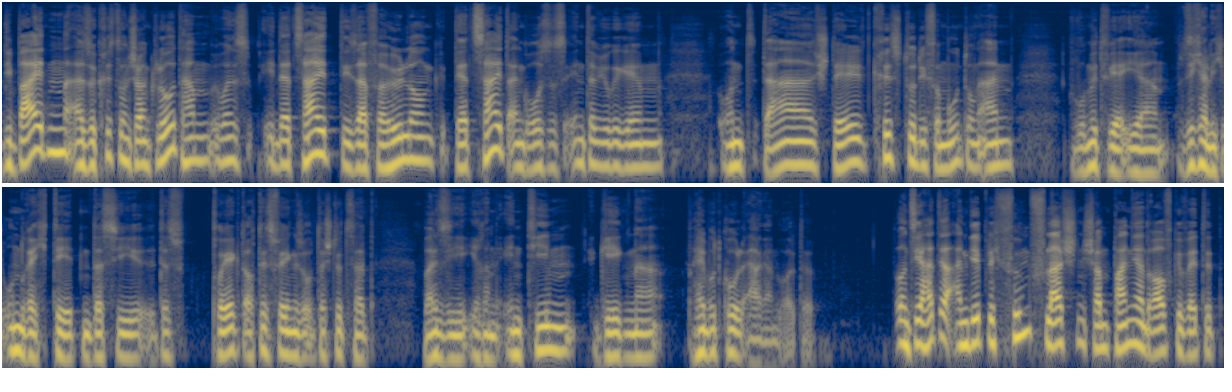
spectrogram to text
Die beiden, also Christo und Jean-Claude, haben übrigens in der Zeit dieser Verhüllung der Zeit ein großes Interview gegeben und da stellt Christo die Vermutung an, womit wir ihr sicherlich Unrecht täten, dass sie das Projekt auch deswegen so unterstützt hat, weil sie ihren intimen Gegner Helmut Kohl ärgern wollte. Und sie hatte angeblich fünf Flaschen Champagner drauf gewettet,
